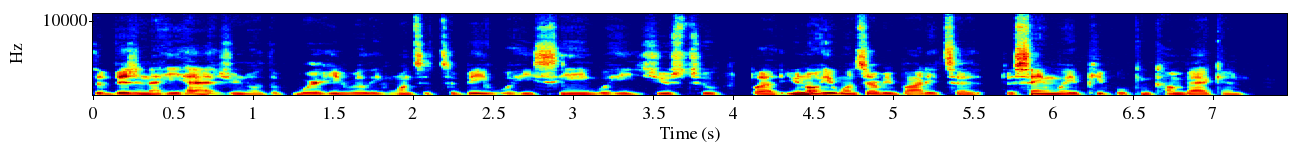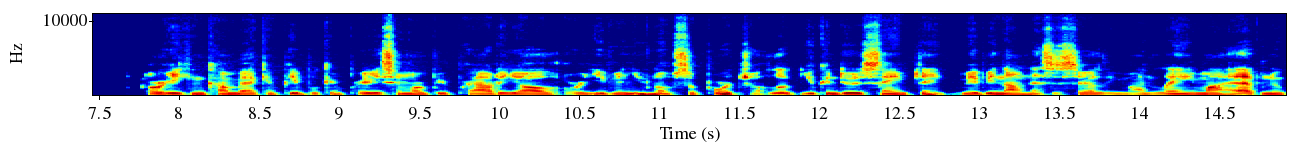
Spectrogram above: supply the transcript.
the vision that he has, you know, the where he really wants it to be, what he's seeing, what he's used to. But you know, he wants everybody to the same way people can come back and or he can come back and people can praise him or be proud of y'all or even you know support y'all. Look you can do the same thing. Maybe not necessarily my lane my avenue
